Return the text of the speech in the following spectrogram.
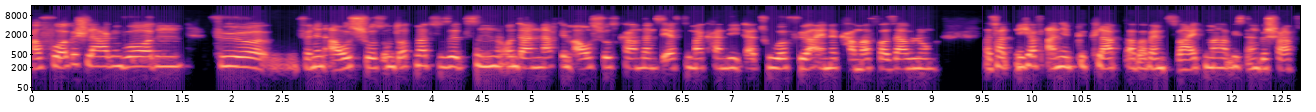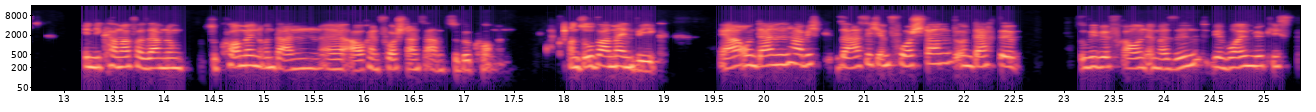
auch vorgeschlagen worden für, für einen Ausschuss, um dort mal zu sitzen. Und dann nach dem Ausschuss kam dann das erste Mal Kandidatur für eine Kammerversammlung. Das hat nicht auf Anhieb geklappt, aber beim zweiten Mal habe ich es dann geschafft, in die Kammerversammlung zu kommen und dann äh, auch ein Vorstandsamt zu bekommen. Und so war mein Weg. Ja, und dann habe ich, saß ich im Vorstand und dachte, so wie wir Frauen immer sind, wir wollen möglichst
